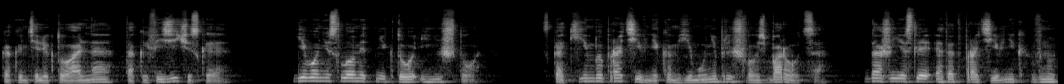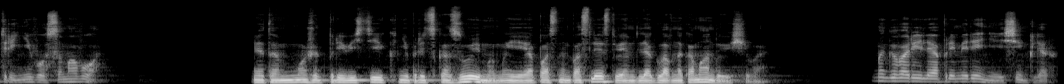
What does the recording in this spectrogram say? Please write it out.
как интеллектуальная, так и физическая. Его не сломит никто и ничто – с каким бы противником ему не пришлось бороться, даже если этот противник внутри него самого. Это может привести к непредсказуемым и опасным последствиям для главнокомандующего. Мы говорили о примирении, Синклер.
